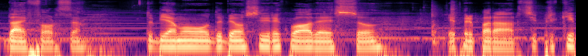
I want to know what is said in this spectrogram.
Dai, forza, dobbiamo, dobbiamo salire qua adesso e prepararci, perché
